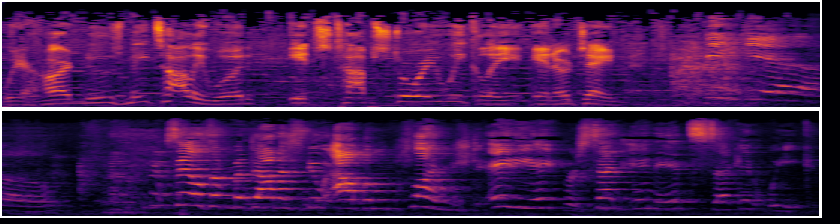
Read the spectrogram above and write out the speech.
Where hard news meets Hollywood, it's Top Story Weekly Entertainment. Thank you. Sales of Madonna's new album plunged 88% in its second week.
